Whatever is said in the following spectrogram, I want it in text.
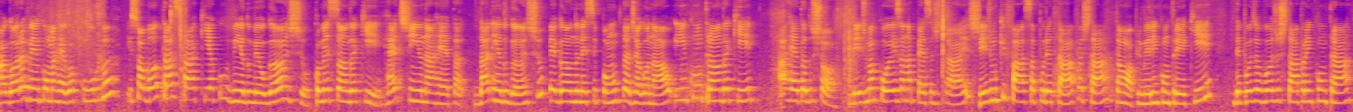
Agora venho com uma régua curva e só vou traçar aqui a curvinha do meu gancho, começando aqui retinho na reta da linha do gancho, pegando nesse ponto da diagonal e encontrando aqui a reta do short. Mesma coisa na peça de trás, mesmo que faça por etapas, tá? Então, ó, primeiro encontrei aqui, depois eu vou ajustar para encontrar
